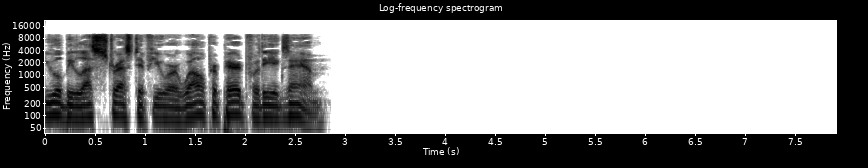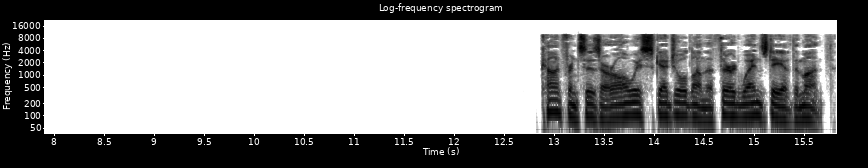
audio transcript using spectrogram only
You will be less stressed if you are well prepared for the exam. Conferences are always scheduled on the third Wednesday of the month.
